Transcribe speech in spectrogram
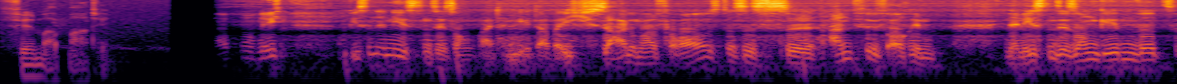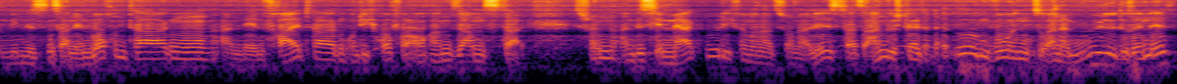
Film ab, Martin auch noch nicht, wie es in der nächsten Saison weitergeht. Aber ich sage mal voraus, dass es äh, Anpfiff auch in der nächsten Saison geben wird, zumindest an den Wochentagen, an den Freitagen und ich hoffe auch am Samstag. Ist schon ein bisschen merkwürdig, wenn man als Journalist, als Angestellter da irgendwo in so einer Mühle drin ist,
